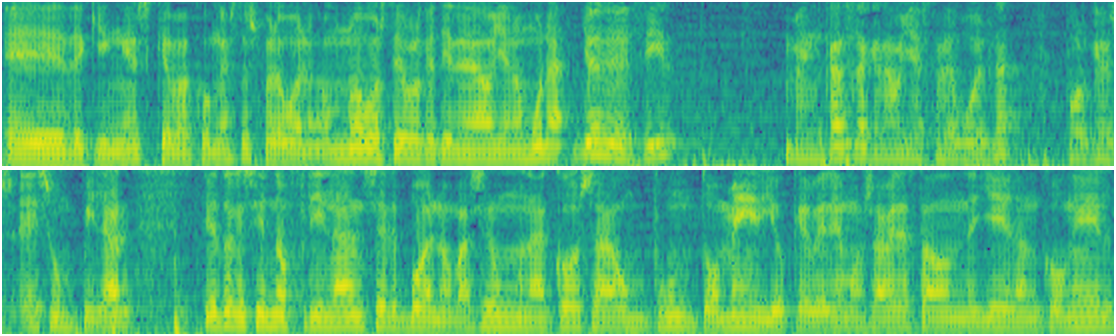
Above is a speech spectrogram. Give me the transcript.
eh, de quién es que va con estos, pero bueno, un nuevo estilo que tiene Naoya Nomura. Yo he de decir me encanta que Naoya esté de vuelta, porque es, un pilar. Cierto que siendo freelancer, bueno, va a ser una cosa, un punto medio, que veremos a ver hasta dónde llegan con él,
